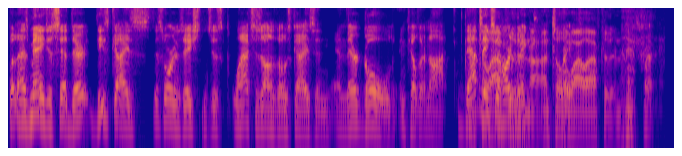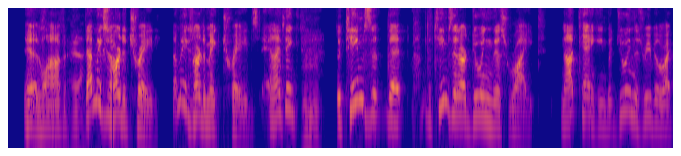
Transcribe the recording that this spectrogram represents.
But as Manny just said, there these guys, this organization just latches onto those guys and and they're gold until they're not. That until makes it hard to make not, until a while after they're not. Right. Yeah, and yeah. that makes it hard to trade. That makes it hard to make trades. And I think mm-hmm. the teams that, that the teams that are doing this right, not tanking, but doing this rebuild right,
